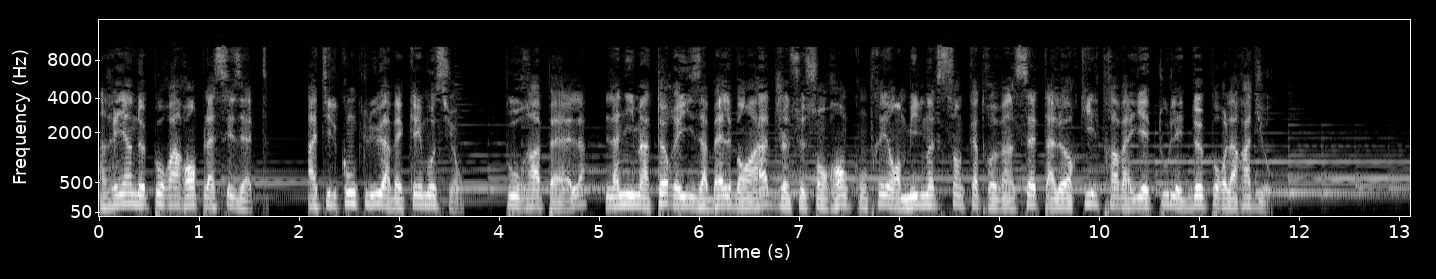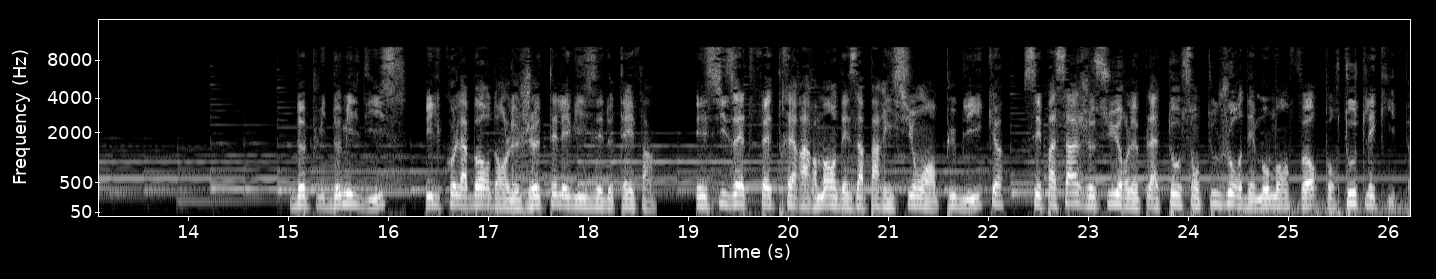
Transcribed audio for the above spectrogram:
Rien ne pourra remplacer Z. A-t-il conclu avec émotion. Pour rappel, l'animateur et Isabelle Banhadj se sont rencontrés en 1987 alors qu'ils travaillaient tous les deux pour la radio. Depuis 2010, ils collaborent dans le jeu télévisé de TF1. Et si Z fait très rarement des apparitions en public, ses passages sur le plateau sont toujours des moments forts pour toute l'équipe.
